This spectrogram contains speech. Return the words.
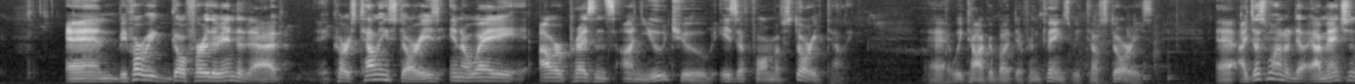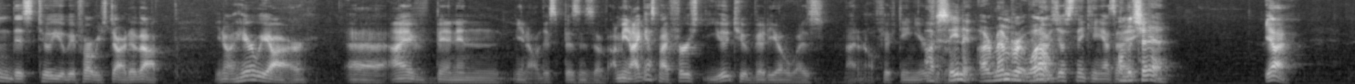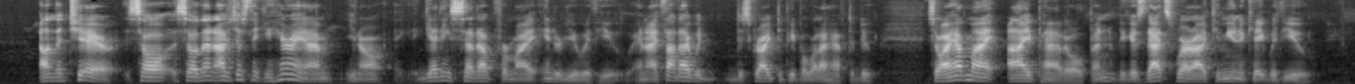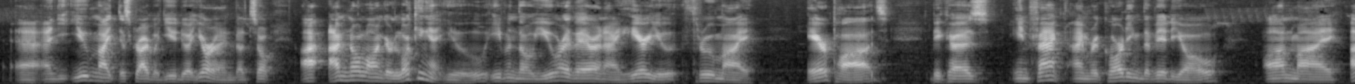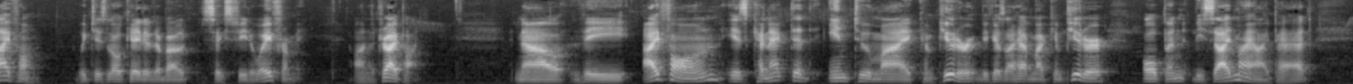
And before we go further into that, of course, telling stories, in a way, our presence on YouTube is a form of storytelling. Uh, we talk about different things, we tell stories. Uh, I just wanted to, I mentioned this to you before we started up. You know, here we are. Uh, I've been in, you know, this business of, I mean, I guess my first YouTube video was, I don't know, 15 years I've ago. seen it. I remember it And well. I was just thinking as on I, the chair. yeah, on the chair. So so then I was just thinking, here I am, you know, getting set up for my interview with you, and I thought I would describe to people what I have to do. So I have my iPad open because that's where I communicate with you, uh, and you might describe what you do at your end. But so I, I'm no longer looking at you, even though you are there and I hear you through my AirPods, because in fact I'm recording the video on my iPhone, which is located about six feet away from me on a tripod. Now, the iPhone is connected into my computer because I have my computer open beside my iPad,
